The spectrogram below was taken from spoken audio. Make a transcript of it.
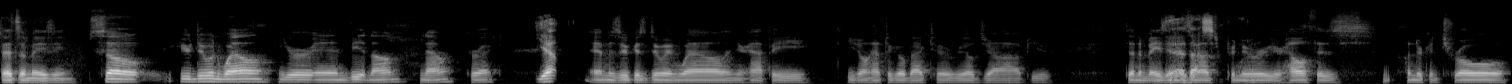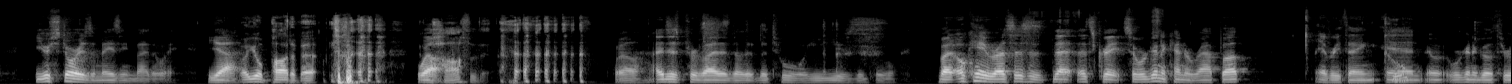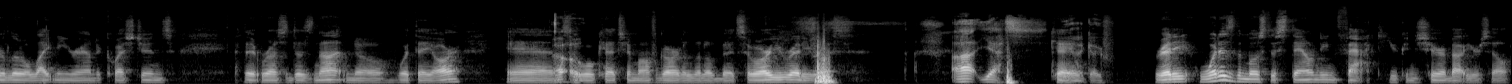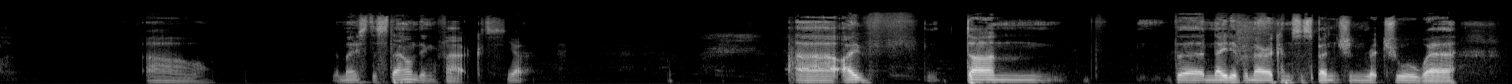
That's amazing. So you're doing well. You're in Vietnam now, correct? Yep. Amazooka's doing well, and you're happy. You don't have to go back to a real job. You've done amazing yeah, as an entrepreneur. Your health is under control your story is amazing, by the way. Yeah. Well, you're part of it. well, half of it. well, I just provided the, the tool. You use the tool. But okay, Rus, this is that. That's great. So we're going to kind of wrap up everything, cool. and uh, we're going to go through a little lightning round of questions that Rus does not know what they are, and Uh-oh. so we'll catch him off guard a little bit. So, are you ready, Rus? Uh, yes. Okay. Yeah, go. Ready? What is the most astounding fact you can share about yourself? Oh, the most astounding fact. Yep. Uh, I've done the Native American suspension ritual where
